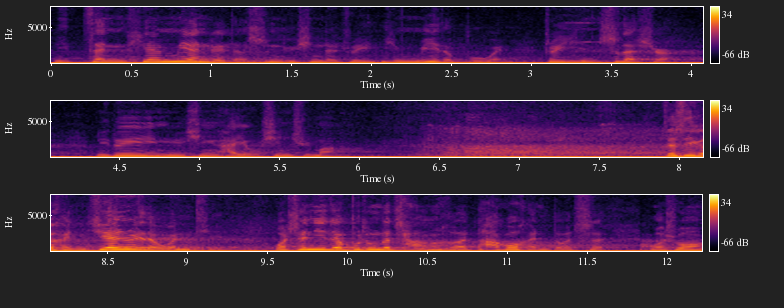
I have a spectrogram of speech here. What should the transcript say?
你整天面对的是女性的最隐秘的部位、最隐私的事儿，你对于女性还有兴趣吗？”这是一个很尖锐的问题。我曾经在不同的场合答过很多次。我说，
